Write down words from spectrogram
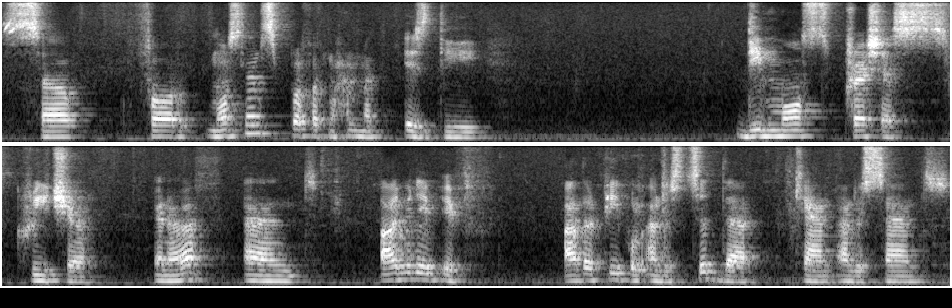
So, for Muslims, Prophet Muhammad is the the most precious creature on earth, and I believe if other people understood that, can understand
